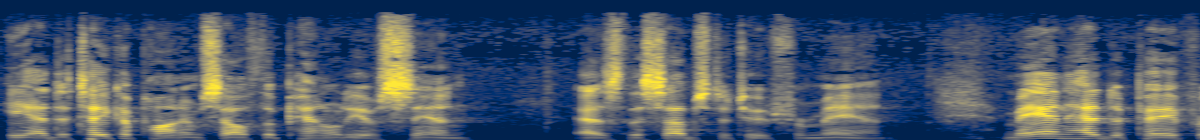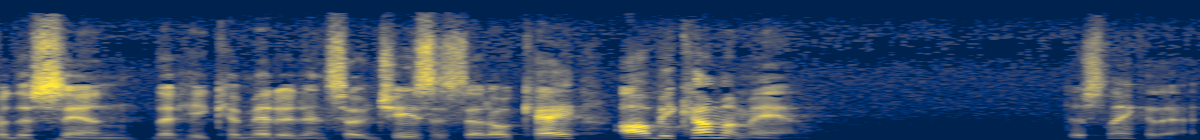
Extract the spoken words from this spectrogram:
He had to take upon himself the penalty of sin as the substitute for man. Man had to pay for the sin that he committed. And so Jesus said, Okay, I'll become a man. Just think of that.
